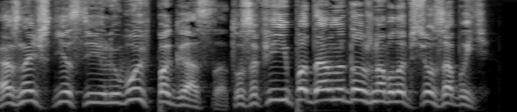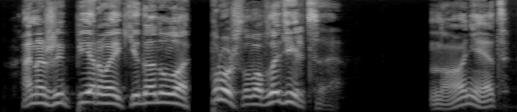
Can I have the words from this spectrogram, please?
А значит, если и любовь погасла, то София подавно должна была все забыть. Она же первая киданула прошлого владельца. Но нет,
